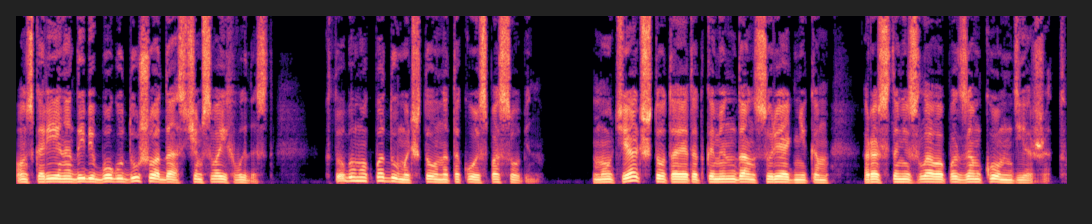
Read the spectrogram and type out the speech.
Он скорее на дыбе Богу душу отдаст, чем своих выдаст. Кто бы мог подумать, что он на такое способен? Мутят что-то этот комендант с урядником, раз Станислава под замком держат,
